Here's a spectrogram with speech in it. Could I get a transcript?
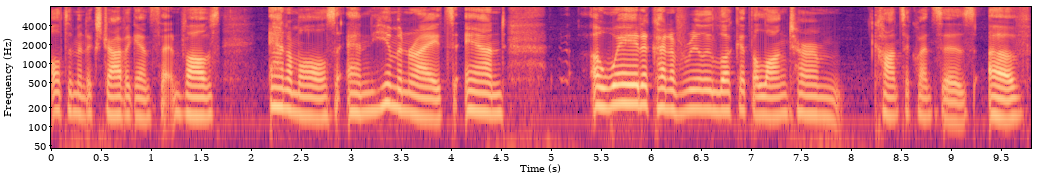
ultimate extravagance that involves animals and human rights and a way to kind of really look at the long term consequences of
